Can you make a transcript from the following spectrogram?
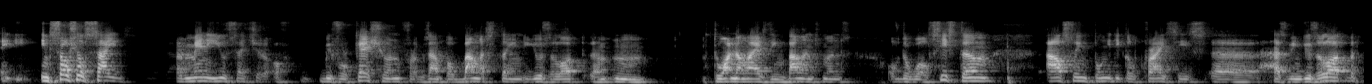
In social science, there are many usages of bifurcation. For example, Wallerstein used a lot um, mm, to analyze the imbalancements of the world system. Also in political crisis uh, has been used a lot, but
